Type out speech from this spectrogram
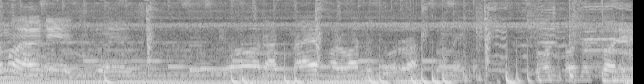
પહેર મસ્ત બોલતો રાતના ફરવાનું જોર રાખતો નહીં. ફોન તો જતો રહે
